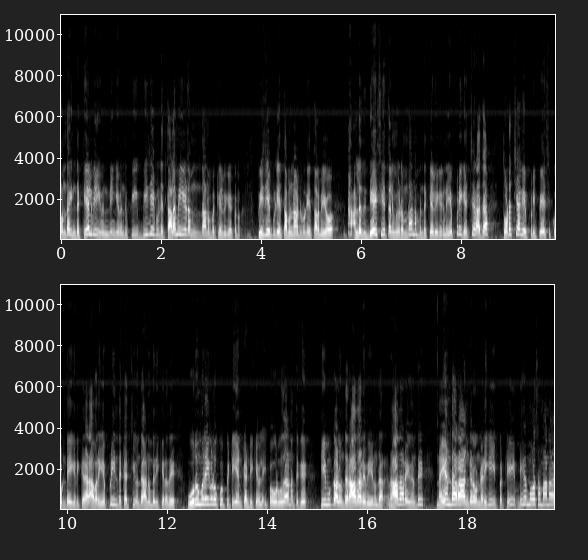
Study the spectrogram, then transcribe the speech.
வந்து இந்த கேள்வியை வந்து நீங்கள் வந்து பி பிஜேபியுடைய தலைமையிடம் தான் நம்ம கேள்வி கேட்கணும். பிஜேபியுடைய தமிழ்நாட்டினுடைய தலைமையோ அல்லது தேசிய தலைமையிடம் தான் நம்ம இந்த கேள்வி கேட்கணும். எப்படி ஹெச் ராஜா தொடர்ச்சியாக இப்படி பேசிக்கொண்டே இருக்கிறார்? அவரை எப்படி இந்த கட்சி வந்து அனுமதிக்கிறது? ஒரு முறை கூட கூப்பிட்டு ஏன் கண்டிக்கவில்லை? இப்போ ஒரு உதாரணத்துக்கு திமுக வந்து ராதாரவி இருந்தார். ராதாரவி வந்து நயன்தாராங்கிற ஒரு நடிகையை பற்றி மிக மோசமான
